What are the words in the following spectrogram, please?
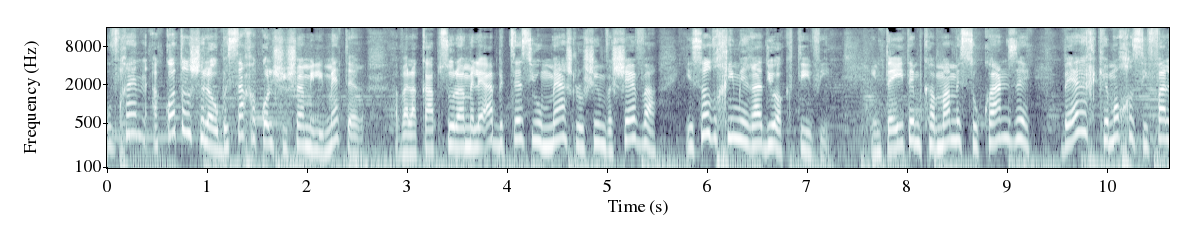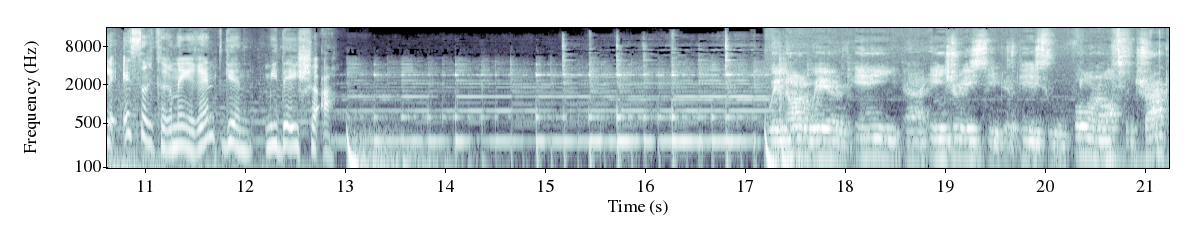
ובכן, הקוטר שלה הוא בסך הכל 6 מילימטר, אבל הקפסולה מלאה בצסיום 137, יסוד כימי רדיואקטיבי. אם תהיתם כמה מסוכן זה, בערך כמו חשיפה לעשר קרני רנטגן מדי שעה. We're not aware of any uh, injuries. It appears to have fallen off the truck.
